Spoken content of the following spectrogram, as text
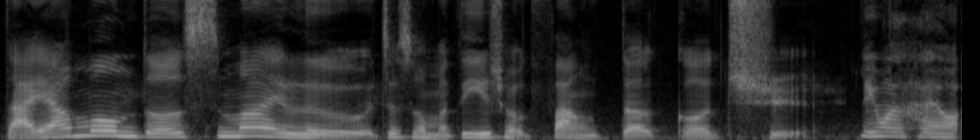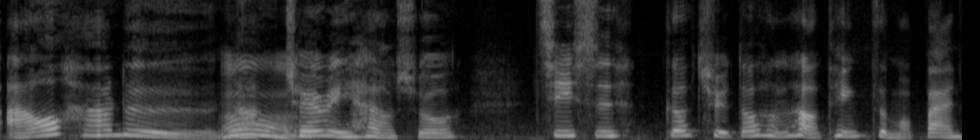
达亚梦的 Smile》，这是我们第一首放的歌曲。另外还有 a o h a r 那嗯 Cherry 还有说，其实歌曲都很好听，怎么办？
